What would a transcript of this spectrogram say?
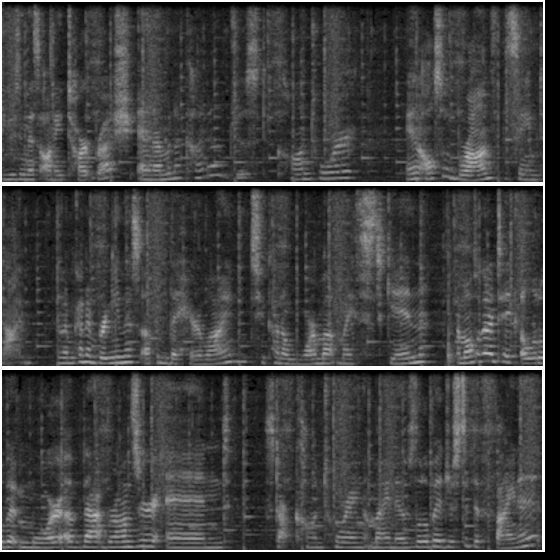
using this on a Tarte brush. And I'm to kind of just contour and also bronze at the same time. And I'm kind of bringing this up into the hairline to kind of warm up my skin. I'm also to take a little bit more of that bronzer and start contouring my nose a little bit just to define it.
